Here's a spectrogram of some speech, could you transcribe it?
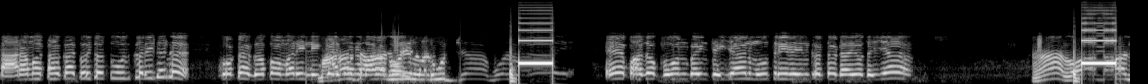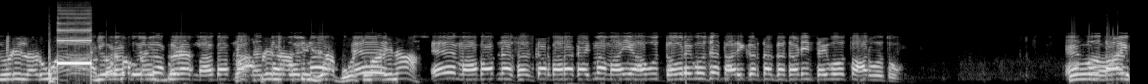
તારામાં- તાકાત હોય તો તું જ કરી દે ને. ખોટા ગપા મારી લડવું જ છે. બોલ. એ પાછો ફોન બંધ થઈ જાય ને મૂત્રી રહીને કરતો ડાયો થઈ જાય હા લો તારા જોડે લડવું મા બાપ ના, સંસ્કાર મારા કાઈક મા માઈ આવું ધવરેગો છે તારી કરતા ગધાડીને થયું તો સારું હતું. તારી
